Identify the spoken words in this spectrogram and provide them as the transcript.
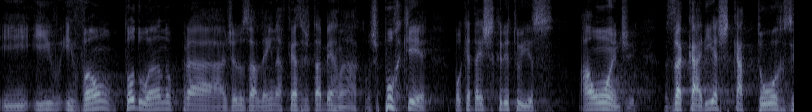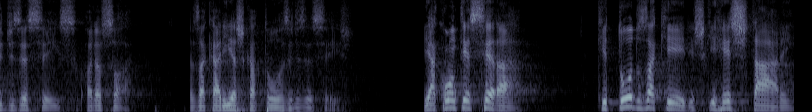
e, e, e vão todo ano para Jerusalém na festa de tabernáculos. Por quê? Porque está escrito isso. Aonde? Zacarias 14, 16. Olha só. Zacarias 14, 16. E acontecerá que todos aqueles que restarem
